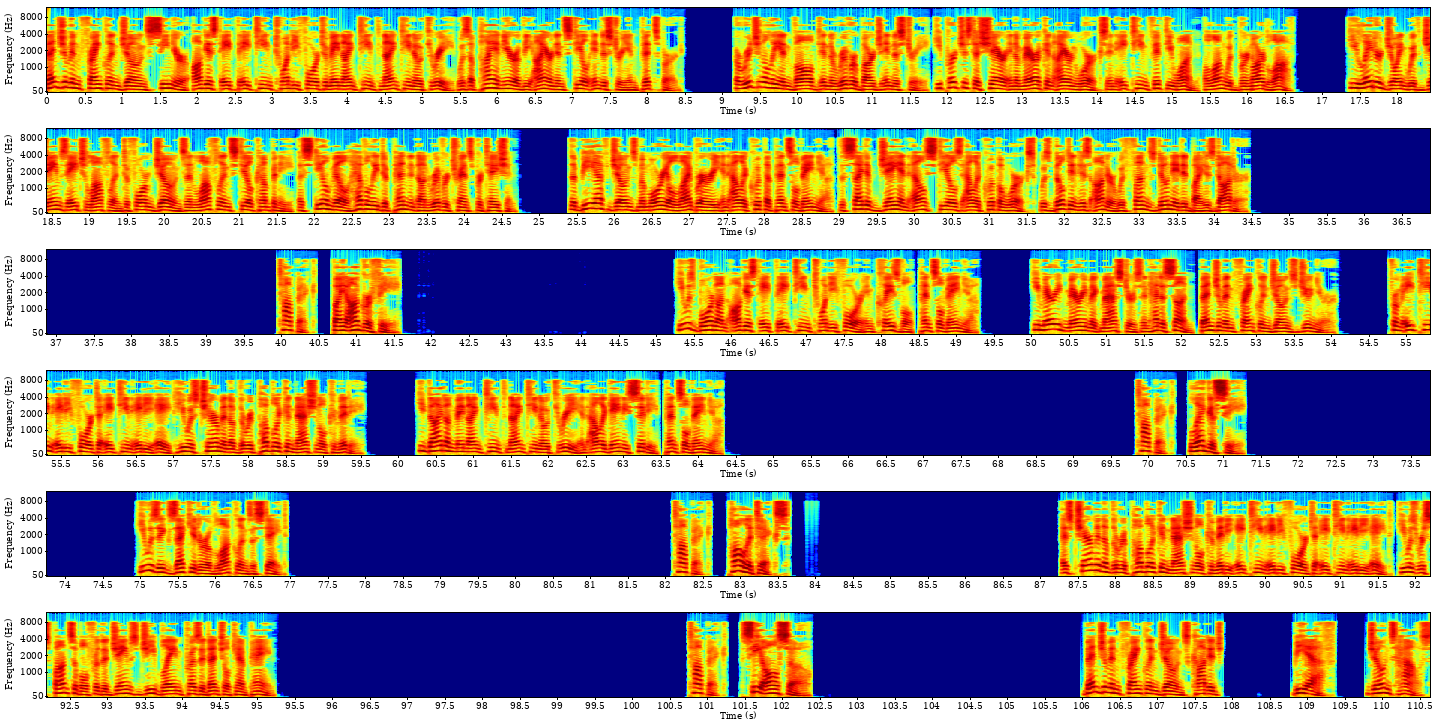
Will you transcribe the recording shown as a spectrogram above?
Benjamin Franklin Jones Sr. (August 8, 1824 to May 19, 1903) was a pioneer of the iron and steel industry in Pittsburgh. Originally involved in the river barge industry, he purchased a share in American Iron Works in 1851, along with Bernard Lauth. He later joined with James H. Laughlin to form Jones and Laughlin Steel Company, a steel mill heavily dependent on river transportation. The B. F. Jones Memorial Library in Aliquippa, Pennsylvania, the site of J. and L. Steel's Aliquippa Works, was built in his honor with funds donated by his daughter. Biography He was born on August 8, 1824 in Claysville, Pennsylvania. He married Mary McMasters and had a son, Benjamin Franklin Jones, Jr. From 1884 to 1888 he was chairman of the Republican National Committee. He died on May 19, 1903 in Allegheny City, Pennsylvania. Legacy He was executor of Laughlin's estate. Politics As chairman of the Republican National Committee 1884–1888, he was responsible for the James G. Blaine presidential campaign. See also Benjamin Franklin Jones Cottage B.F. Jones House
